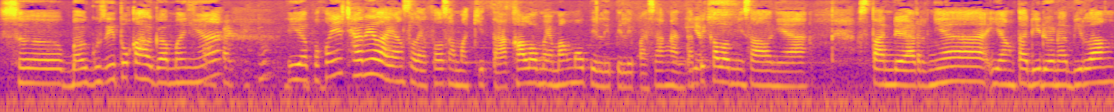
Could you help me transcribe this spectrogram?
sebagus itu agamanya? Iya pokoknya carilah yang selevel sama kita kalau memang mau pilih-pilih pasangan. Tapi Yes. kalau misalnya standarnya yang tadi Dona bilang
